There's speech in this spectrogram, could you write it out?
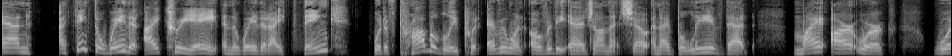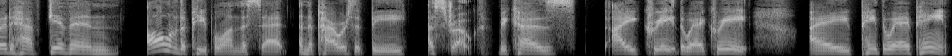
And I think the way that I create and the way that I think would have probably put everyone over the edge on that show. And I believe that my artwork would have given all of the people on the set and the powers that be a stroke because I create the way I create. I paint the way I paint.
